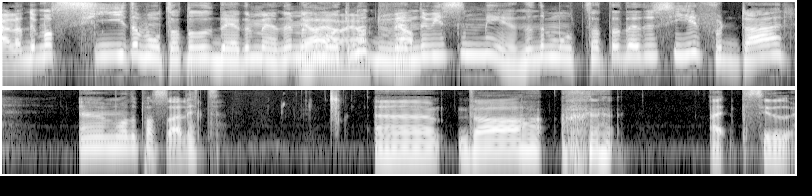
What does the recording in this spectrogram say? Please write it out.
Eller du må si det motsatte av det du mener, men Ja, du må ja, ikke ja. nødvendigvis mene det motsatte av det du sier, for der uh, må du passe deg litt. Uh, hva Nei, si det, du.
